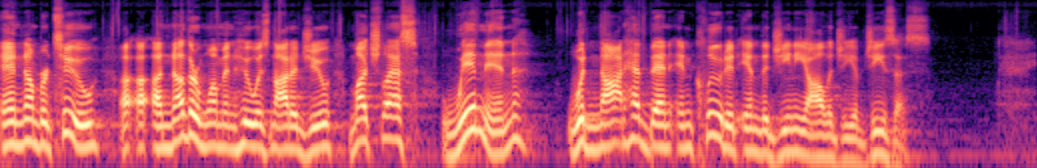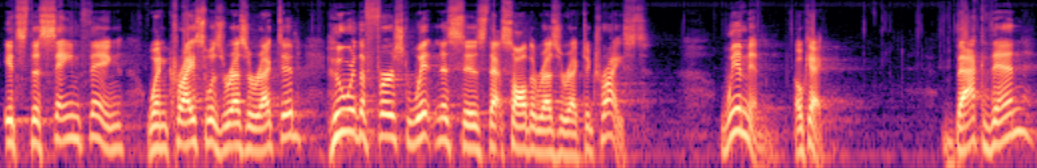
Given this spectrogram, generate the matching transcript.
and number two, a, another woman who was not a Jew, much less women would not have been included in the genealogy of Jesus. It's the same thing when Christ was resurrected. Who were the first witnesses that saw the resurrected Christ? Women. Okay. Back then,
